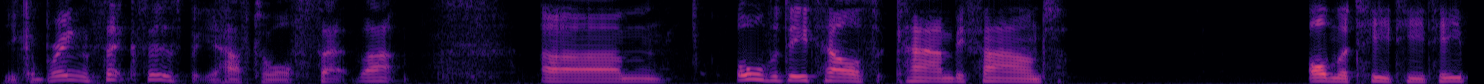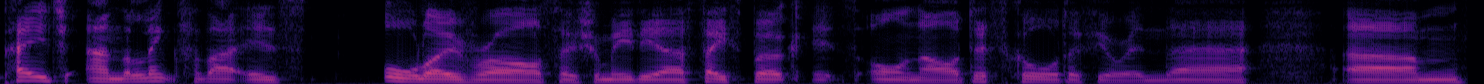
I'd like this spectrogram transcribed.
You can bring sixes, but you have to offset that. Um, all the details can be found on the TTT page, and the link for that is all over our social media Facebook, it's on our Discord if you're in there. Um,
